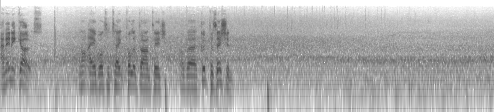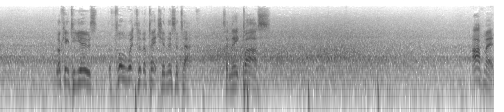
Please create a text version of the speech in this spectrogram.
And in it goes. Not able to take full advantage of a good position. Looking to use the full width of the pitch in this attack. It's a neat pass. Ahmed.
